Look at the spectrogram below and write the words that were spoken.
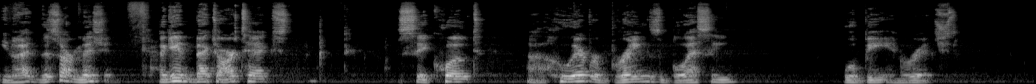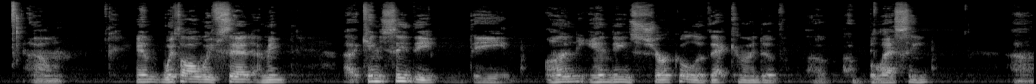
you know, this is our mission. Again, back to our text. Let's See, quote uh, whoever brings blessing will be enriched. Um, and with all we've said, I mean, uh, can you see the the unending circle of that kind of, of, of blessing? Uh,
